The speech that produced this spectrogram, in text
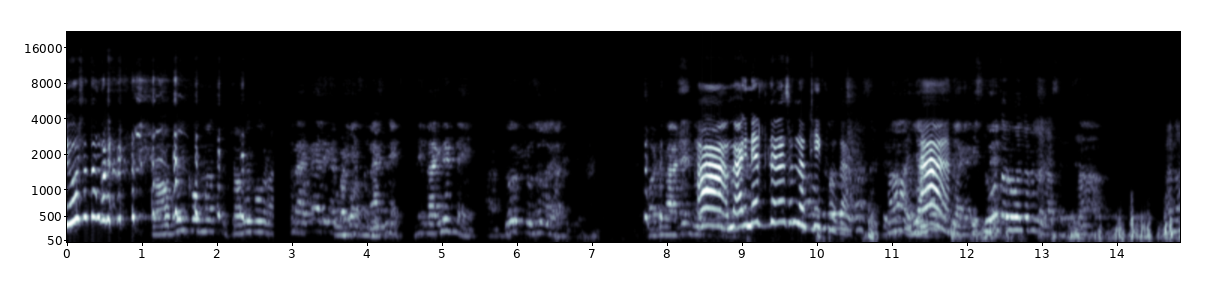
ज़ोर से तुमको चौबे को मत चौबे को महँगा है लेकिन बढ़िया मैग्नेट नहीं मैग्नेट नहीं। दो क्लोजर लगा दीजिए हाँ मैग्नेट देने से ना ठीक होगा। हाँ हाँ। इस दो दरवाजे में लगा सकते हाँ हैं। है ना?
